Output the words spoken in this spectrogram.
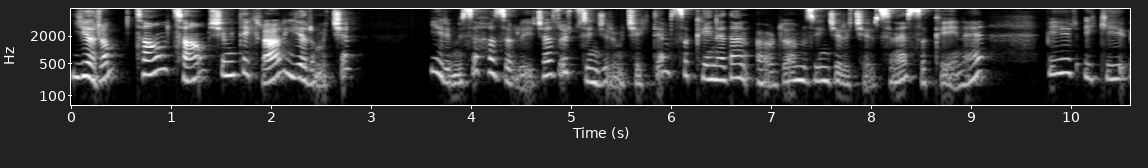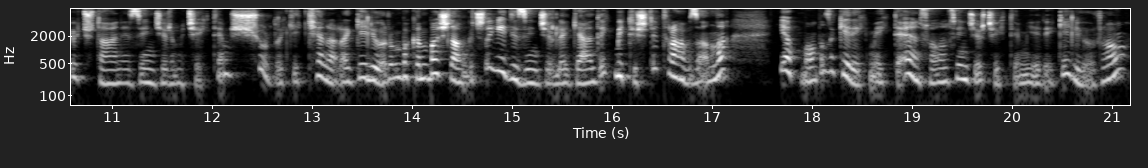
Yarım, tam tam. Şimdi tekrar yarım için yerimizi hazırlayacağız. 3 zincirimi çektim. Sık iğneden ördüm. Zincir içerisine sık iğne. 1, 2, 3 tane zincirimi çektim. Şuradaki kenara geliyorum. Bakın başlangıçta 7 zincirle geldik. Bitişte trabzanla yapmamız gerekmekte. En son zincir çektiğim yere geliyorum.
